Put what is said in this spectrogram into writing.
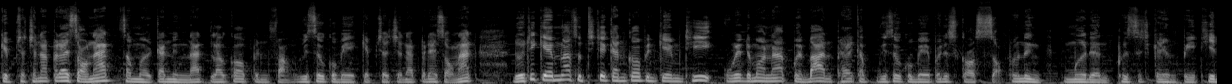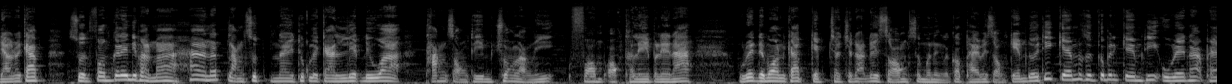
เก็บชัยชนะไปได้ 2 นัด เสมอกัน 1 นัด แล้วก็เป็นฝั่งวิเซลโกเบเก็บชัยชนะไปได้ 2 นัด โดยที่เกมล่าสุดที่เจอกันก็เป็นเกมที่อูเรสเดมอนนะเปิดบ้านแพ้กับวิเซลโกเบไปด้วยสกอร์2ต่อ1เมื่อเดือนพฤศจิกายนปีที่แล้วนะครับ ส่วนฟอร์มการเล่นที่ผ่านมา 5 นัดหลังสุดในทุกรายการเรียกได้ว่าทั้ง 2 ทีมช่วงหลังนี้ฟอร์มออกทะเลไปเลยนะ อูเรเดมอนครับเก็บชัยชนะได้ 2 เสมอ1แล้วก็แพ้ไป 2 เกม โดยที่เกมล่าสุดก็เป็นเกมที่อูเรนะแพ้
